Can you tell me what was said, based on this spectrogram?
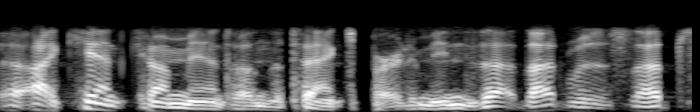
I can't comment on the tax part. I mean, that that was that's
